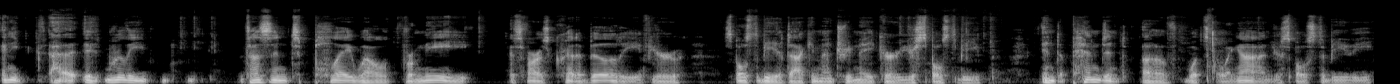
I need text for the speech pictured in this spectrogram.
any, uh, it really doesn't play well for me as far as credibility. If you're supposed to be a documentary maker, you're supposed to be independent of what's going on. You're supposed to be the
